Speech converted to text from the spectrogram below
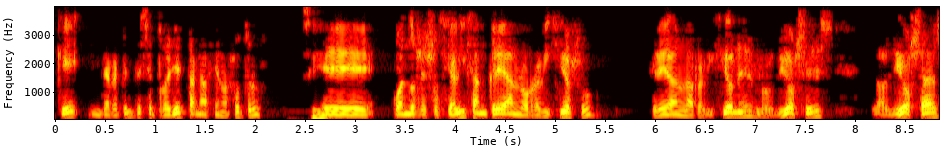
que de repente se proyectan hacia nosotros, eh, cuando se socializan crean lo religioso, crean las religiones, los dioses, las diosas,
